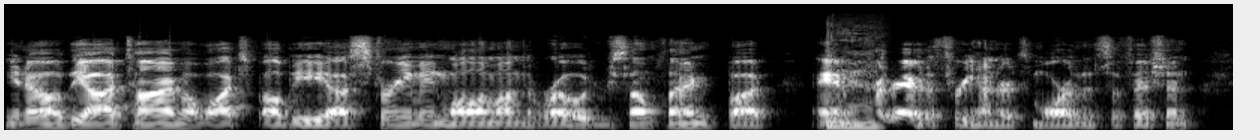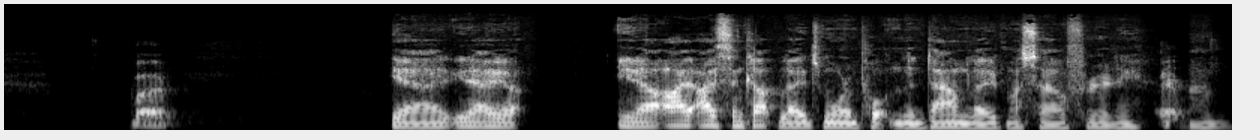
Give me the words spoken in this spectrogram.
You know, the odd time I'll watch, I'll be uh, streaming while I'm on the road or something. But and yeah. for there, the 300 is more than sufficient. But yeah, you know, you know, I, I think upload's more important than download myself. Really. Yeah. Um,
